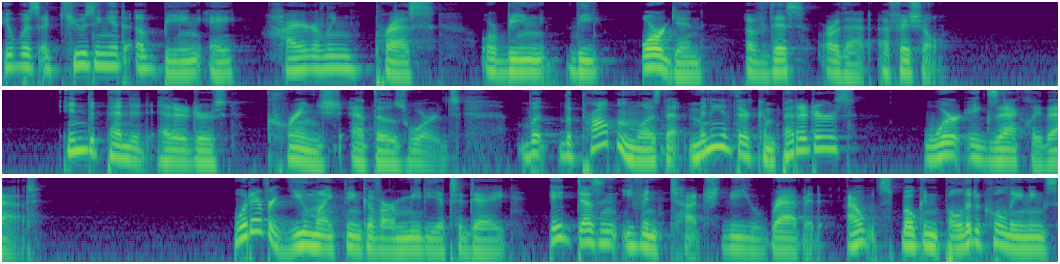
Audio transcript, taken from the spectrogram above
it was accusing it of being a hireling press or being the organ of this or that official. Independent editors cringed at those words, but the problem was that many of their competitors were exactly that. Whatever you might think of our media today, it doesn't even touch the rabid, outspoken political leanings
